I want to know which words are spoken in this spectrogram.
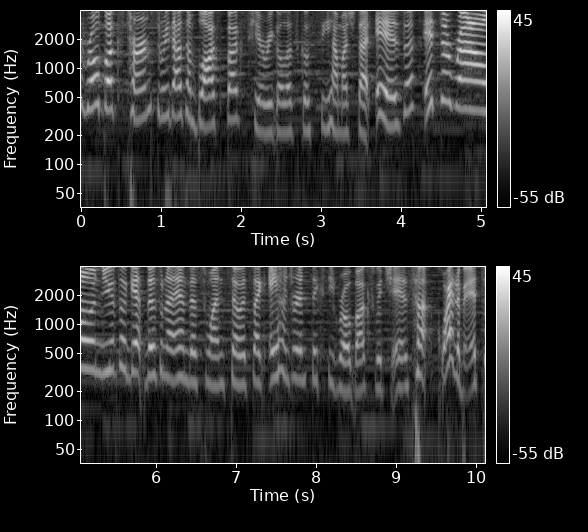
in Robux terms, 3,000 Bloxbucks. Here we go. Let's go see how much that is. It's around, you have to get this one and this one. So it's like 860 Robux, which is quite a bit.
